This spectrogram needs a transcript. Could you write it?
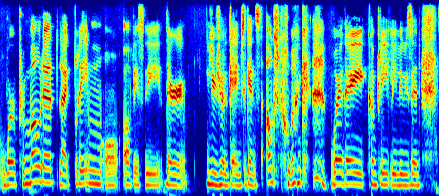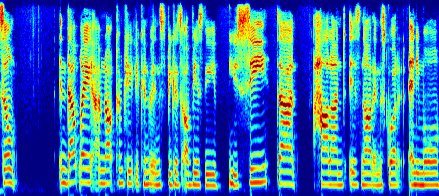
were promoted like Bremen or obviously their usual games against Augsburg where they completely lose it. So in that way, I'm not completely convinced because obviously you see that Haaland is not in the squad anymore.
